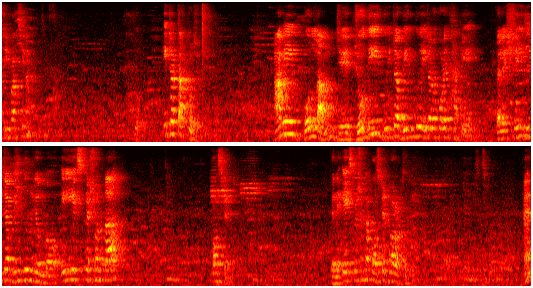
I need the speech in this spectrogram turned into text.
3 পাচ্ছি না? তো এটার তাৎপর্য আমি বললাম যে যদি দুইটা বিন্দু এটার উপরে থাকে, তাহলে সেই দুইটা বিন্দুর জন্য এই এক্সপ্রেশনটা কনস্ট্যান্ট তাহলে এই এক্সপ্রেশনটা কনস্ট্যান্ট হওয়ার অর্থ কি? হ্যাঁ?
